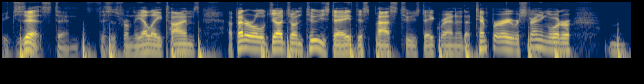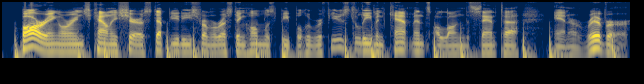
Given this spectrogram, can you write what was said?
exist. And this is from the LA Times. A federal judge on Tuesday, this past Tuesday, granted a temporary restraining order barring Orange County Sheriff's deputies from arresting homeless people who refuse to leave encampments along the Santa Ana River.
